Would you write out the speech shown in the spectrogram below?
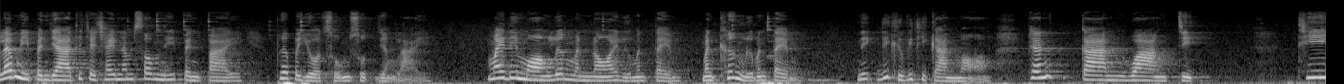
และมีปัญญาที่จะใช้น้ำส้มนี้เป็นไป เพื่อประโยชน์สูงสุดอย่างไร ไม่ได้มองเรื่องมันน้อยหรือมันเต็ม มันครึ่งหรือมันเต็ม นี่นี่คือวิธีการมอง เพราะฉะนั้นการวางจิตที่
